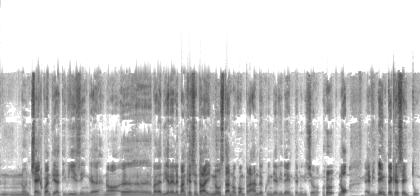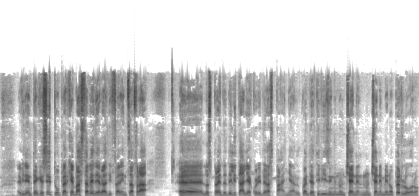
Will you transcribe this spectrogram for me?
non c'è il quantitative easing, no? eh, vale a dire le banche centrali non stanno comprando e quindi è evidente. Mi dicevo, uh, no, è evidente che sei tu, è evidente che sei tu perché basta vedere la differenza fra eh, lo spread dell'Italia a quelli della Spagna. Il quantitative easing non c'è, non c'è nemmeno per loro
